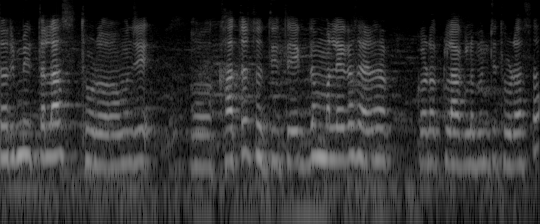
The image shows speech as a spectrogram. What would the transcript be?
तर मी त्यालाच थोडं म्हणजे खातच होती. ते एकदम मला एका साईडला कडक लागलं म्हणजे थोडासा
